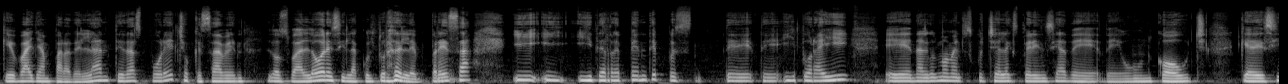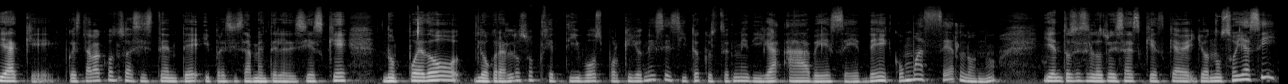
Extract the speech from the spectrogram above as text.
que vayan para adelante, das por hecho que saben los valores y la cultura de la empresa y, y, y de repente pues y por ahí eh, en algún momento escuché la experiencia de, de un coach que decía que, que, estaba con su asistente y precisamente le decía es que no puedo lograr los objetivos porque yo necesito que usted me diga A, B, C, D, cómo hacerlo, ¿no? Y entonces el otro dice, ¿sabes qué? Es que yo no soy así.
